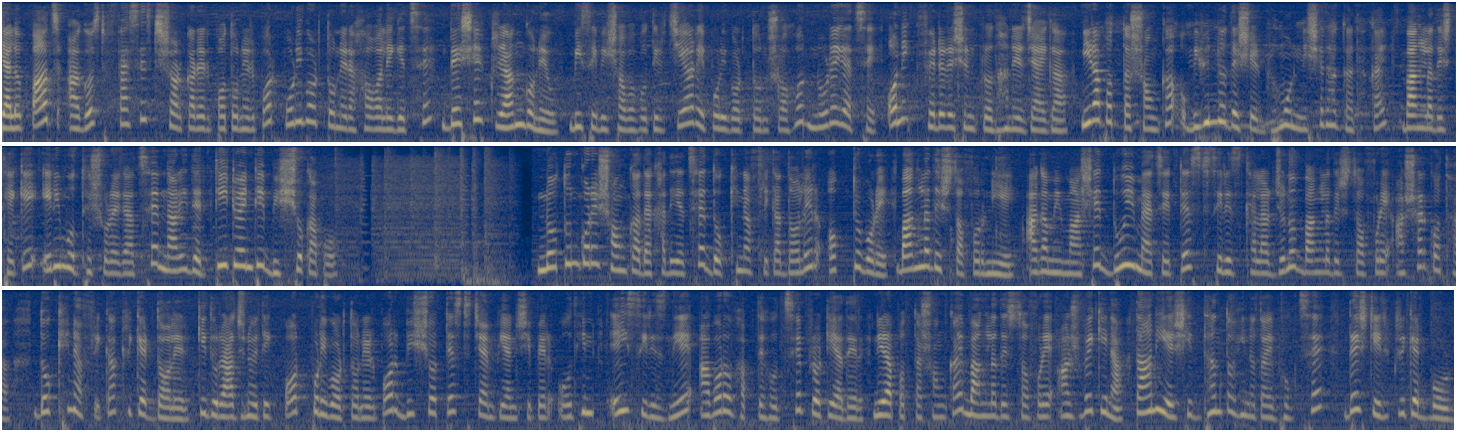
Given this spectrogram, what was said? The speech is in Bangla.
গেল পাঁচ আগস্ট ফ্যাসিস্ট সরকারের পতনের পর পরিবর্তনের হাওয়া লেগেছে দেশের ক্রীড়াঙ্গনেও। বিসিবি সভাপতির চেয়ারে পরিবর্তন সহ নড়ে গেছে অনেক ফেডারেশন প্রধানের জায়গা। নিরাপত্তা সংখ্যা ও বিভিন্ন দেশের ভ্রমণ নিষেধাজ্ঞা থাকায় বাংলাদেশ থেকে এরই মধ্যে সরে গেছে নারীদের টি টোয়েন্টি বিশ্বকাপও। নতুন করে শঙ্কা দেখা দিয়েছে দক্ষিণ আফ্রিকা দলের অক্টোবরে বাংলাদেশ সফর নিয়ে। আগামী মাসে দুই ম্যাচে টেস্ট সিরিজ খেলার জন্য বাংলাদেশ সফরে আসার কথা দক্ষিণ আফ্রিকা ক্রিকেট দলের। কিন্তু রাজনৈতিক পট পরিবর্তনের পর বিশ্ব টেস্ট চ্যাম্পিয়নশিপের অধীন এই সিরিজ নিয়ে আবারও ভাবতে হচ্ছে প্রোটিয়াদের। নিরাপত্তা সংখ্যায় বাংলাদেশ সফরে আসবে কিনা তা নিয়ে সিদ্ধান্তহীনতায় ভুগছে দেশটির ক্রিকেট বোর্ড।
